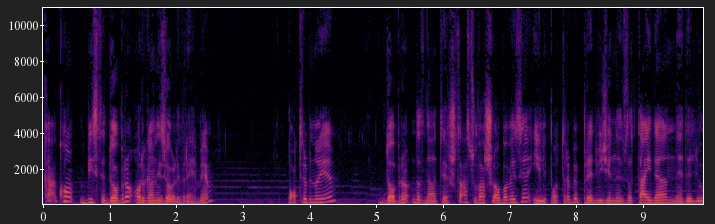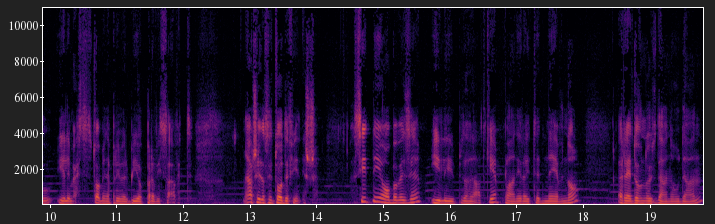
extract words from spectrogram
kako biste dobro organizovali vrijeme, potrebno je dobro da znate šta su vaše obaveze ili potrebe predviđene za taj dan, nedelju ili mjesec. To bi, na primjer, bio prvi savjet. Znači da se to definiše. Sitnije obaveze ili zadatke planirajte dnevno, redovno iz dana u dan,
